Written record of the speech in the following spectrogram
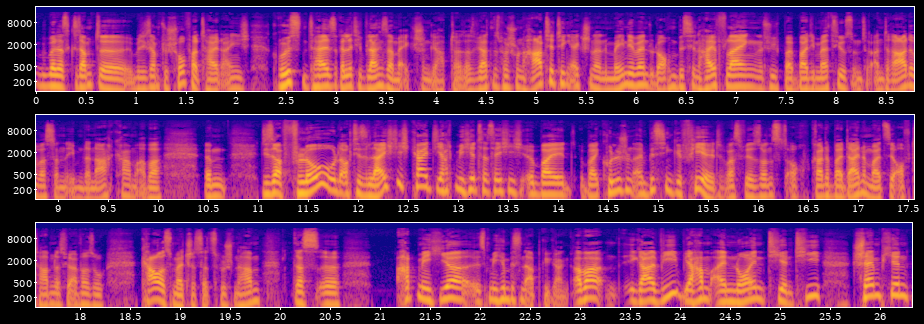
über das gesamte, über die gesamte Show verteilt eigentlich größtenteils relativ langsame Action gehabt hat. Also wir hatten zwar schon Hard-Hitting-Action dann im Main Event oder auch ein bisschen High-Flying, natürlich bei Buddy Matthews und Andrade, was dann eben danach kam, aber ähm, dieser Flow und auch diese Leichtigkeit, die hat mir hier tatsächlich äh, bei, bei Collision ein bisschen gefehlt, was wir sonst auch gerade bei Dynamite sehr oft haben, dass wir einfach so Chaos-Matches dazwischen haben. Das äh, hat mir hier, ist mir hier ein bisschen abgegangen. Aber egal wie, wir haben einen neuen TNT-Champion.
